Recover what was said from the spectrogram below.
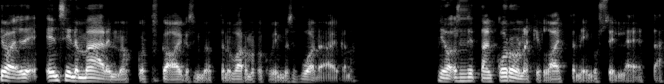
joo, en siinä määrin ole koskaan aikaisemmin ottanut varmaan kuin viimeisen vuoden aikana. Ja osittain koronakin laittoi niin kuin silleen, että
